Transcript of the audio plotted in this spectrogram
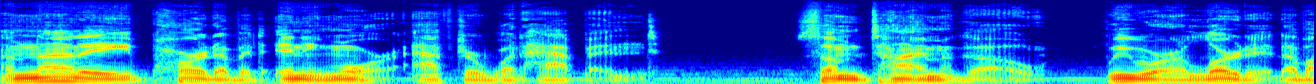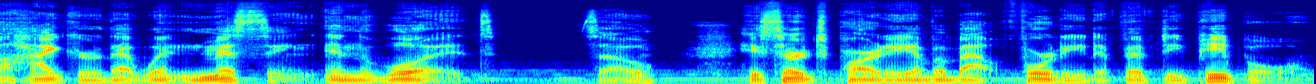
I'm not a part of it anymore after what happened. Some time ago, we were alerted of a hiker that went missing in the woods. So, a search party of about 40 to 50 people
